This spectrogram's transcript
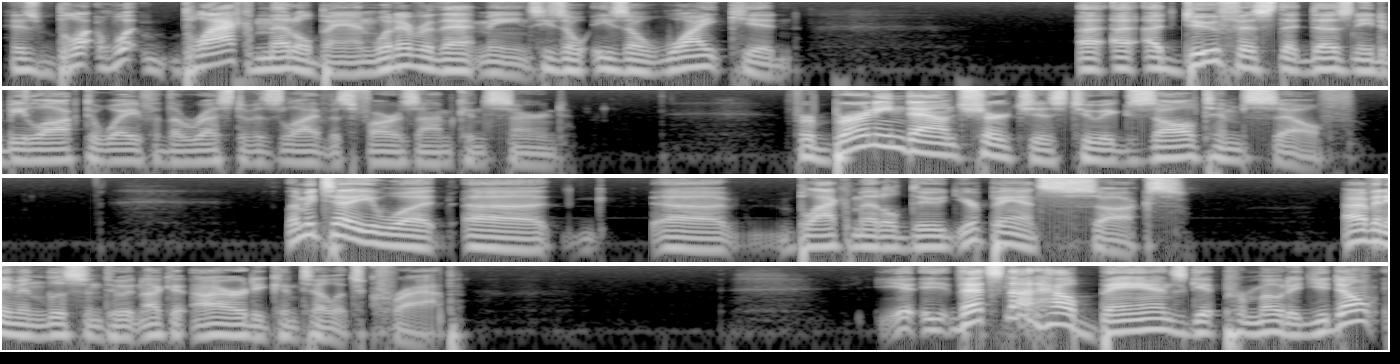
his what, black metal band, whatever that means. He's a, he's a white kid, a, a, a doofus that does need to be locked away for the rest of his life, as far as I'm concerned. For burning down churches to exalt himself. Let me tell you what, uh, uh, black metal dude, your band sucks. I haven't even listened to it, and I, can, I already can tell it's crap. It, it, that's not how bands get promoted. You don't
